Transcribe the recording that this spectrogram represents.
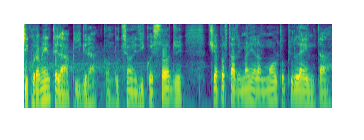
Sicuramente la pigra conduzione di quest'oggi ci ha portato in maniera molto più lenta,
